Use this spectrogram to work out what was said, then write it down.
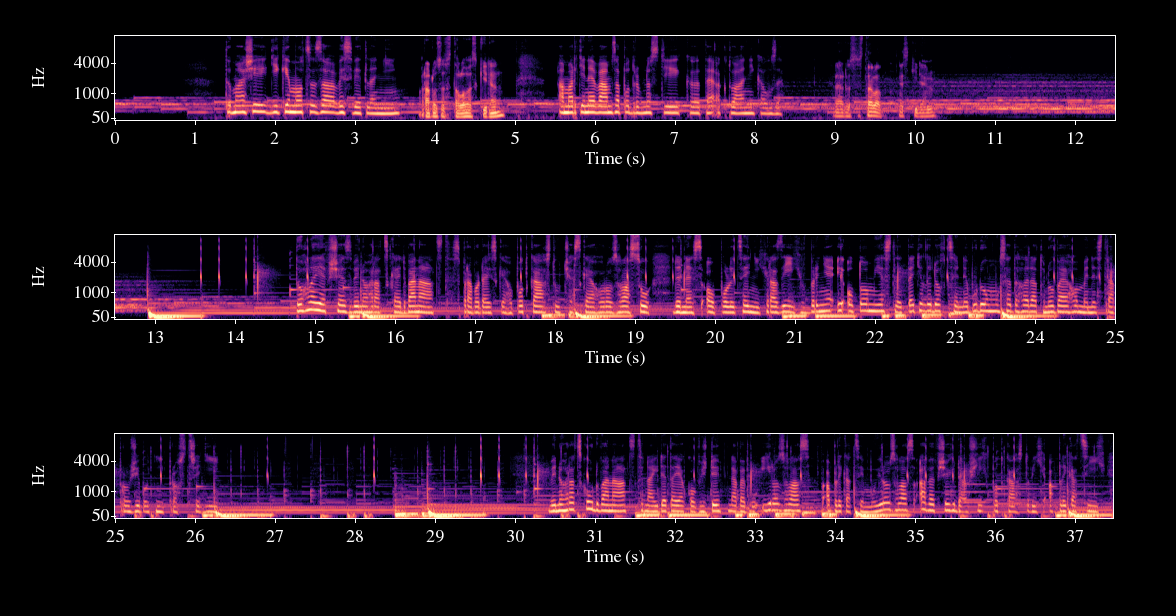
Tomáši, díky moc za vysvětlení. Rado se stalo, hezký den. A Martine, vám za podrobnosti k té aktuální kauze. Rádo se stalo, hezký den. Tohle je vše z Vinohradské 12, z pravodajského podcastu Českého rozhlasu. Dnes o policejních razích v Brně i o tom, jestli teď lidovci nebudou muset hledat nového ministra pro životní prostředí. Vinohradskou 12 najdete jako vždy na webu iRozhlas, v aplikaci Můj rozhlas a ve všech dalších podcastových aplikacích.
